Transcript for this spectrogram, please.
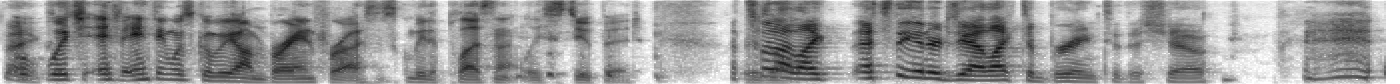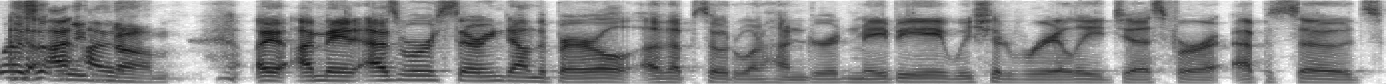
Thanks. Which, if anything was going to be on brand for us, it's going to be the pleasantly stupid. That's what I like. That's the energy I like to bring to the show. Pleasantly I- I- dumb. I, I mean, as we're staring down the barrel of episode 100, maybe we should really just for episodes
